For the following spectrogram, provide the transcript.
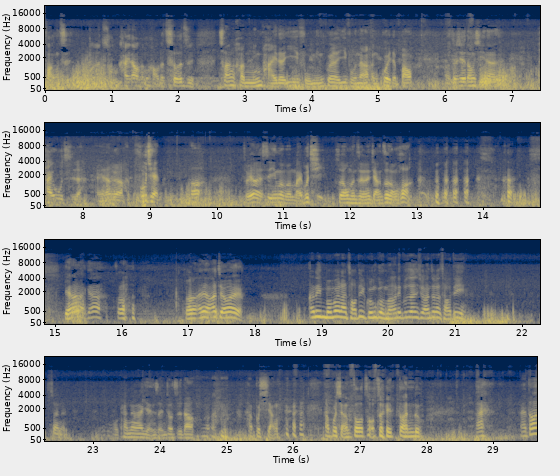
房子，或者住开到很好的车子，穿很名牌的衣服、名贵的衣服，拿很贵的包，啊，这些东西呢，太物质了，哎，那个很肤浅啊。主要也是因为我们买不起，所以我们只能讲这种话。给他，给他，走，走了。哎呀，阿九哎，啊，你不要来草地滚滚吗？你不是很喜欢这个草地？算了，我看那个眼神就知道，他不想，他不想多走这一段路。来。来，走，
